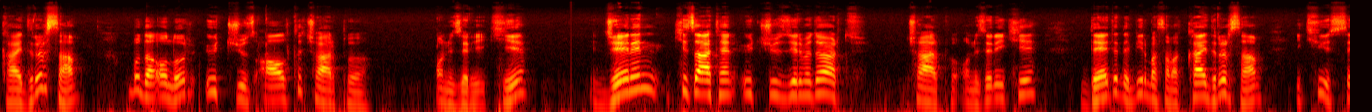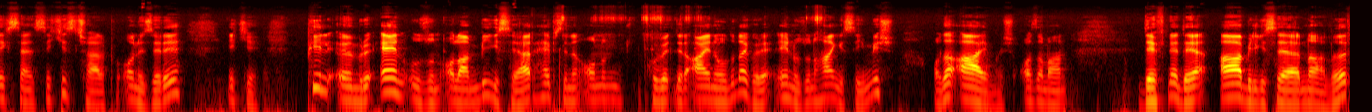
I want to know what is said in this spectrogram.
kaydırırsam bu da olur 306 çarpı 10 üzeri 2. C'nin ki zaten 324 çarpı 10 üzeri 2. D'de de bir basamak kaydırırsam 288 çarpı 10 üzeri 2. Pil ömrü en uzun olan bilgisayar hepsinin onun kuvvetleri aynı olduğuna göre en uzun hangisiymiş? O da A'ymış. O zaman Defne de A bilgisayarını alır.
